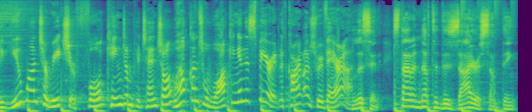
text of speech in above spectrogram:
Do you want to reach your full kingdom potential? Welcome to Walking in the Spirit with Carlos Rivera. Listen, it's not enough to desire something,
